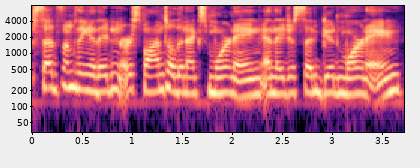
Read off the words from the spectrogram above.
said something and they didn't respond till the next morning and they just said good morning.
